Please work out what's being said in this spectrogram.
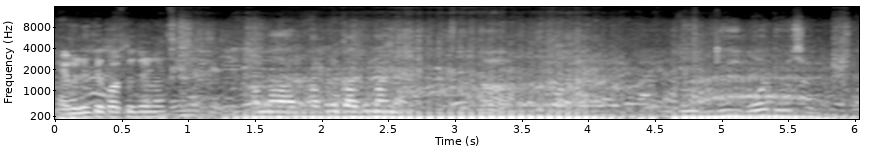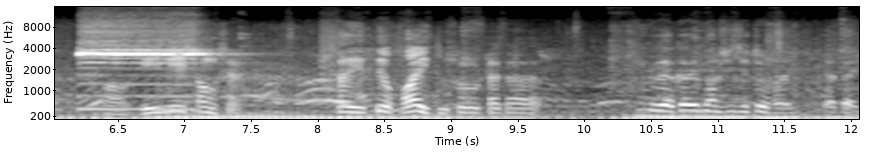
ফ্যামিলিতে কতজন আছে? আমার আপনার কাকিমা না ও, দুই দুই বউ দুই ছেলে। এই নিয়ে সংসার। তা এতে হয় দুশো টাকা কিন্তু একাই মানুষ যেটা হয় একাই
